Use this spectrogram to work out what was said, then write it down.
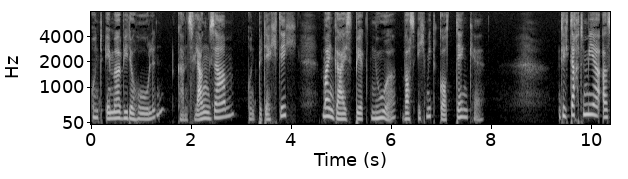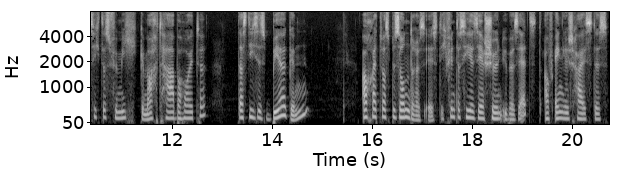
und immer wiederholen, ganz langsam und bedächtig, mein Geist birgt nur, was ich mit Gott denke. Und ich dachte mir, als ich das für mich gemacht habe heute, dass dieses Birgen auch etwas Besonderes ist. Ich finde das hier sehr schön übersetzt. Auf Englisch heißt es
